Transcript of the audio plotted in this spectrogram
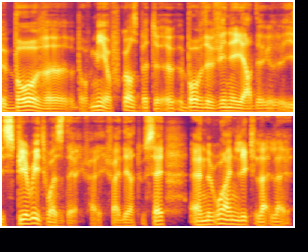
above uh, above me, of course, but uh, above the vineyard. his spirit was there, if I, if I dare to say. And the wine like, like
